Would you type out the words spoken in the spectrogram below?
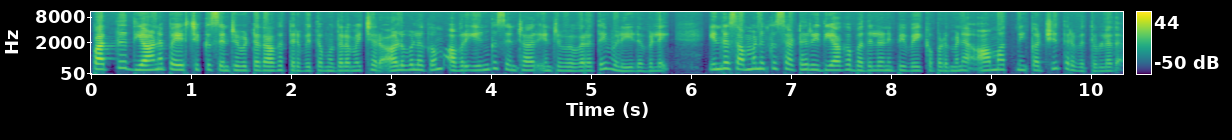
பத்து தியான பயிற்சிக்கு சென்றுவிட்டதாக தெரிவித்த முதலமைச்சர் அலுவலகம் அவர் எங்கு சென்றார் என்ற விவரத்தை வெளியிடவில்லை. இந்த சம்மனுக்கு சட்ட ரீதியாக பதில் அனுப்பி வைக்கப்படும் என ஆம் ஆத்மி கட்சி தெரிவித்துள்ளது.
